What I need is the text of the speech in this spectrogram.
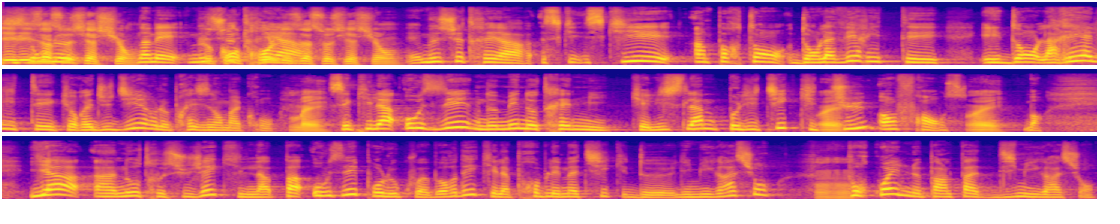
Et les associations Non mais Le contrôle Tréhard, des associations. Monsieur Tréhard, ce qui, ce qui est important dans la vérité et dans la réalité qu'aurait dû dire le président Macron, Oui, c'est qu'il a osé nommer notre ennemi, qui est l'islam politique qui tue en France. oui. Bon. Il y a un autre sujet qu'il n'a pas osé pour le coup aborder, qui est la problématique de l'immigration. Mhm. Pourquoi il ne parle pas d'immigration?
